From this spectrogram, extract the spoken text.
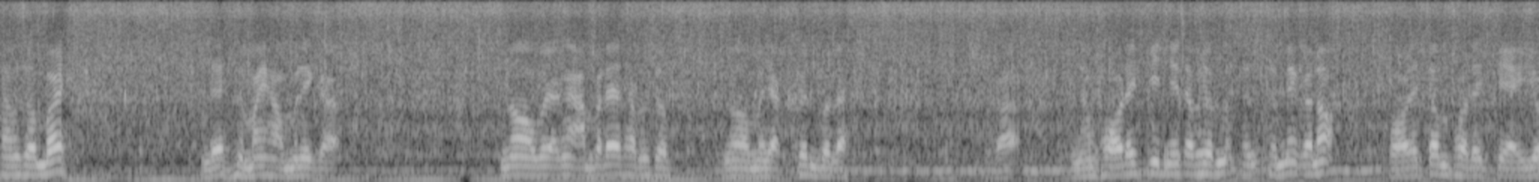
ท่านผู้ชมเว้ยเด้ทำไมเฮามันนี่กะนอไปงามไปได้ท่านผู้ชมนอมาอยากขึ้นไปเลยก็ยังพอได้กินนี่ท่านผู้ชมทำไมกันเนาะพอได้ต้มพอได้แกงโย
